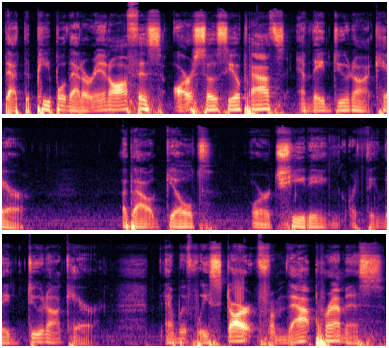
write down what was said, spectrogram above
that the people that are in office are sociopaths and they do not care about guilt or cheating or thing. They do not care. And if we start from that premise,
